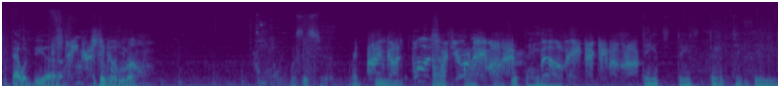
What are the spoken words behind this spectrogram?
Like that would be uh, a, a good one, you know. What's this shit? Red green. Off, off, off with the hands. Dance, dance, dance till you dance.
